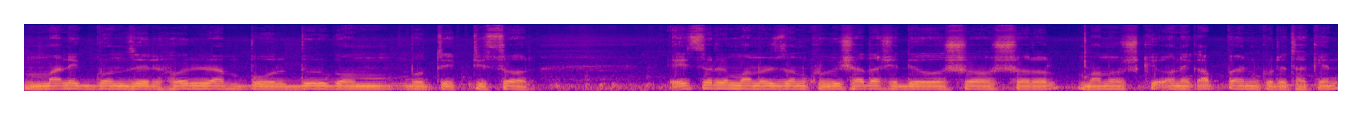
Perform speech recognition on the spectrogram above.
মানিকগঞ্জের হরিরামপুর দুর্গমবতী একটি চর। এই চরের মানুষজন খুবই সাদাসিধে ও সহজ সরল। মানুষকে অনেক আপ্যায়ন করে থাকেন।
